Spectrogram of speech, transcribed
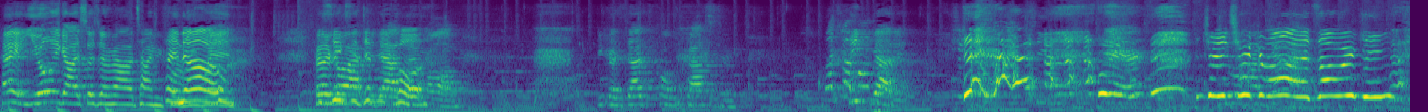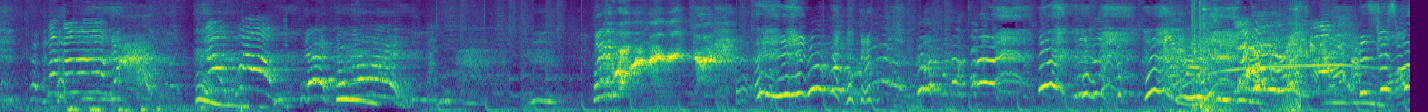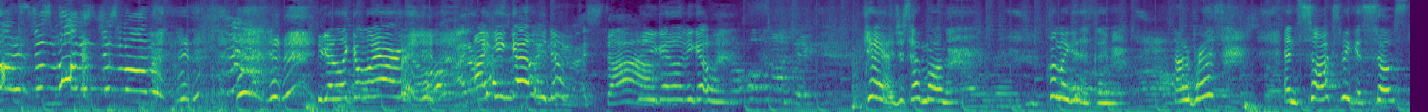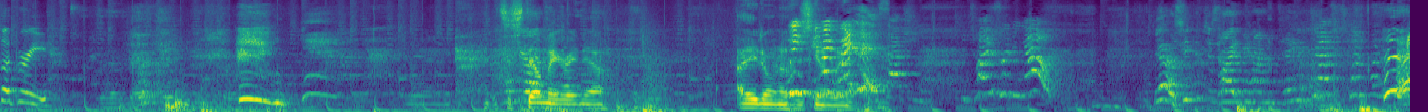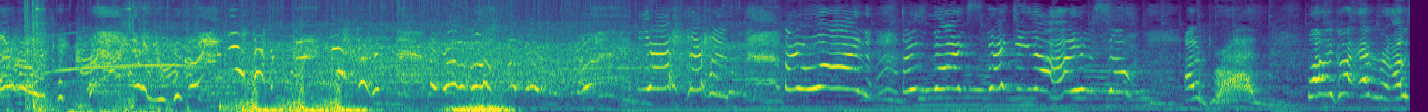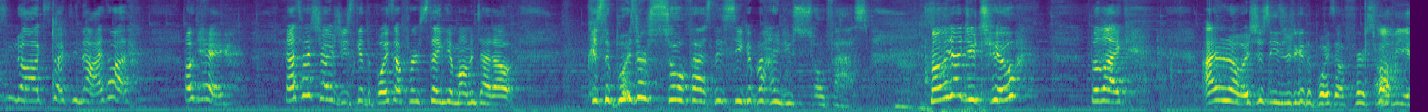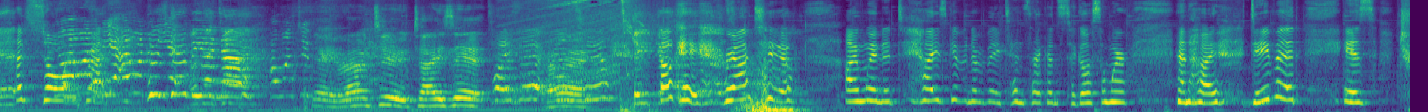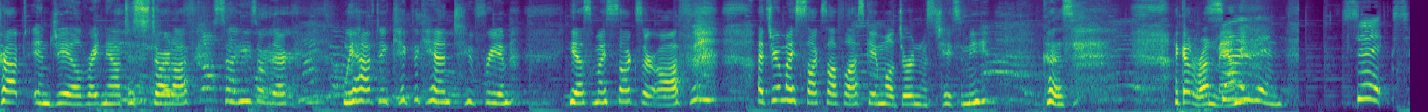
Hey, you only got such an amount of time before I know. we win. Better This makes it difficult. Than mom. Because dad's comes faster. Think about it. I'm trying to trick him on. It's not working. Dad, come on! Wait, It's just mom. It's just mom. It's just mom. you gotta let go I just have mom. Oh my goodness, I'm out of breath. And socks make it so slippery. It's a stalemate right now. I don't know who's gonna win. Yeah, she could just hide behind the table. was not expecting that. I thought, okay, that's my strategy: is get the boys out first, then get mom and dad out. Because the boys are so fast. They sneak up behind you so fast. Mom and dad do too, but like, I don't know. It's just easier to get the boys out first. I'll be it. I'm so out of breath. Who's gonna be it now? Okay, round two. Ty's it. Twice it. All right. Okay, round two. I'm going to, Ty's giving everybody 10 seconds to go somewhere and hide. David is trapped in jail right now to start off, so he's over there. We have to kick the can to free him. Yes, my socks are off. I threw my socks off last game while Jordan was chasing me because I gotta run, man. Seven, six,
